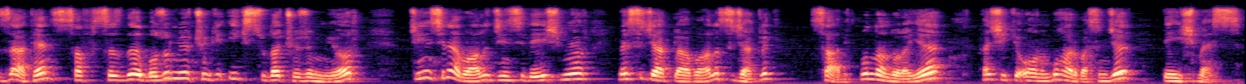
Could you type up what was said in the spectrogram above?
Zaten safsızlığı bozulmuyor çünkü X suda çözünmüyor. Cinsine bağlı cinsi değişmiyor ve sıcaklığa bağlı sıcaklık sabit. Bundan dolayı H2O'nun buhar basıncı değişmez.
